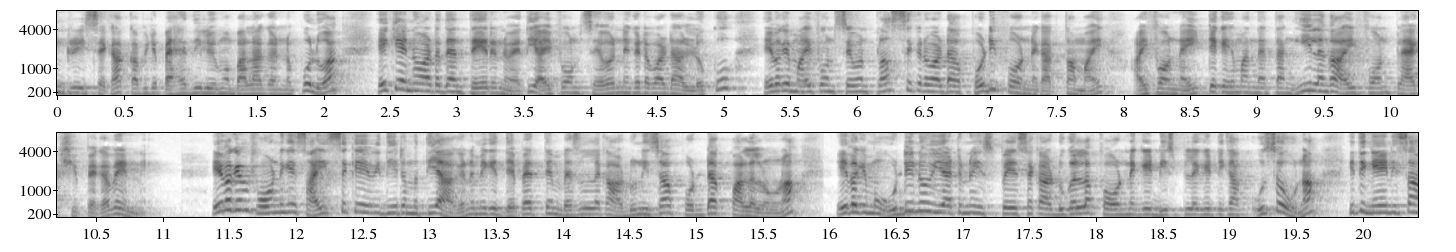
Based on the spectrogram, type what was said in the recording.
increase එකක් අපිට පැහැදිලිවම බලා ගන්න පුළුවන්. ඒ කියන්නේ ඔයාලට දැන් තේරෙනවා ඇති iPhone 7 එකට වඩා ලොකු ඒ වගේම iPhone 7 Plus එකට වඩා පොඩි ෆෝන් එකක් තමයි iPhone 8 එක එහෙම නැත්නම් ඊළඟ iPhone flagship එක වෙන්නේ. ඒවගේ ෆෝන් එක සයිස් එකේ විදිහටම තියාගෙන මේක දෙපැත්තෙන් බෙසල් එක අඩු නිසා පොඩ්ඩක් පළල වුණා. ඒ වගේම උඩිනු යටිනු ස්පේස් එක අඩු කරලා ෆෝන් එකේ ඩිස්ප්ලේ එක ටිකක් උස වුණා. ඉතින් ඒ නිසා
